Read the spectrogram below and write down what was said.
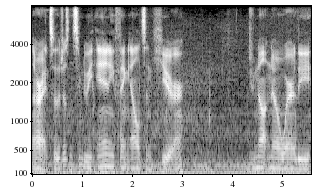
Alright, so there doesn't seem to be anything else in here. Do not know where the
